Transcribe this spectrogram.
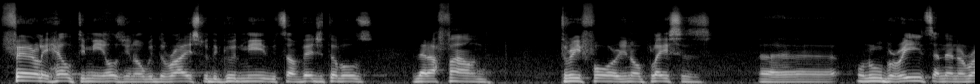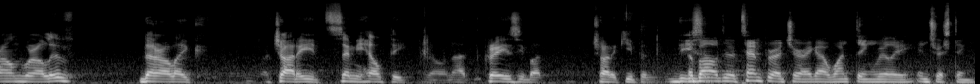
fairly healthy meals you know with the rice with the good meat with some vegetables and then I found three four you know places uh, on Uber Eats and then around where I live that are like I try to eat semi healthy you know not crazy but try to keep it decent About the temperature, I got one thing really interesting.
